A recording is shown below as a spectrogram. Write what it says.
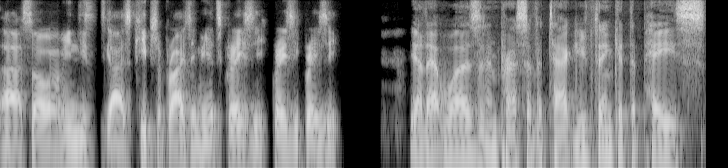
Uh, so I mean, these guys keep surprising me. It's crazy, crazy, crazy. Yeah, that was an impressive attack. You'd think at the pace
